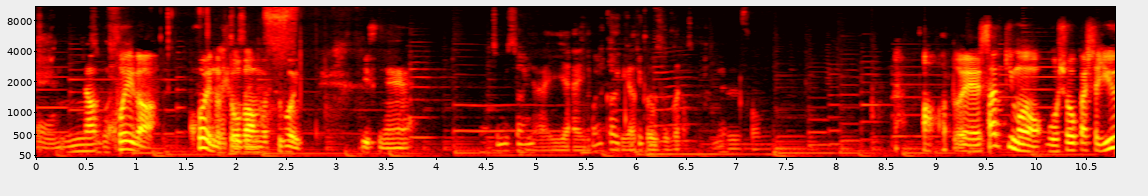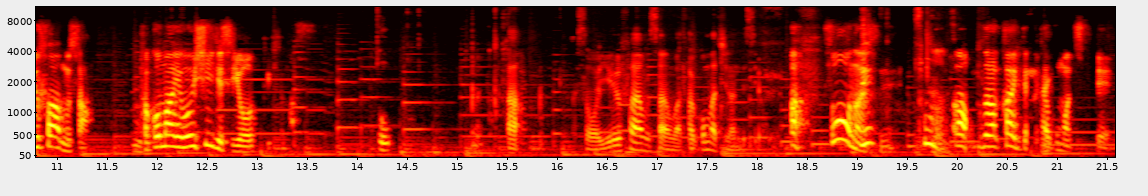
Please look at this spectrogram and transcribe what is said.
もうみんな声が、声の評判がすごいいいですね。夏美さんい、やいやいや、毎ありが回聞いてくとうございまださいますあ、あと、えーさっきもご紹介した U ファームさ。うんんタコ米美味しいですよって来てます。そう、ユーファームさんはタコ町なんですよ。あ、そうなんですね。そうなんあ、本当だ、書いてあるタコ町って。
